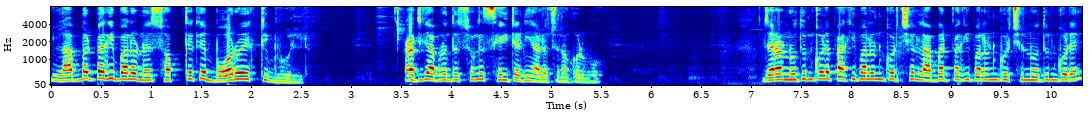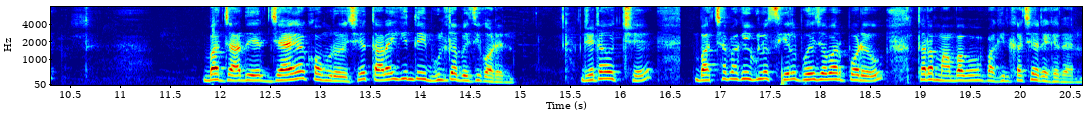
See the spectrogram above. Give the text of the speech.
লাভবার্ড পাখি পালনের সবথেকে বড় একটি ভুল। আজকে আপনাদের সঙ্গে সেইটা নিয়ে আলোচনা করব। যারা নতুন করে পাখি পালন করছেন লাভবার্ড পাখি পালন করছেন নতুন করে, বা যাদের জায়গা কম রয়েছে, তারাই কিন্তু এই ভুলটা বেশি করেন। যেটা হচ্ছে, বাচ্চা পাখিগুলো সেলফ হয়ে যাওয়ার পরেও তারা মা বাবা পাখির কাছে রেখে দেন।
